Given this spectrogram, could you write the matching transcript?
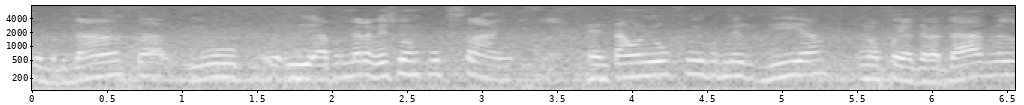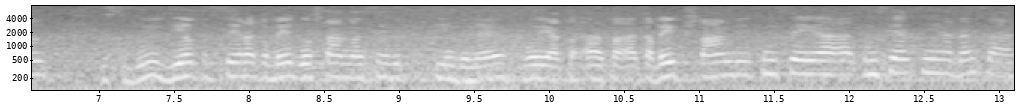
sobre dança eu, e a primeira vez foi um pouco estranho. Então eu fui o primeiro dia, não foi agradável. O segundo dia, o terceiro, acabei gostando assim, repetindo, né? Foi, a, a, acabei gostando e comecei, a, comecei assim a dançar.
